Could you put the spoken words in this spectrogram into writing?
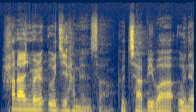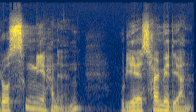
하나님을 의지하면서 그 자비와 은혜로 승리하는 우리의 삶에 대한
